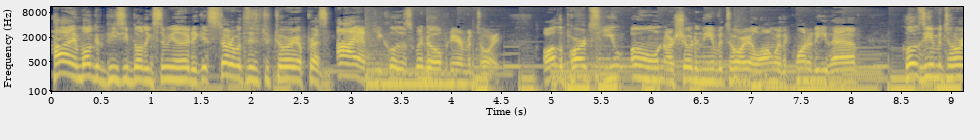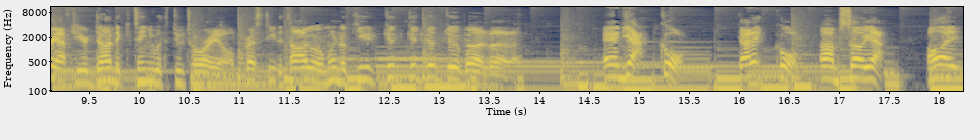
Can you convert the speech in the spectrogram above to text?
Hi, and welcome to PC Building Simulator. To get started with this tutorial, press I after you close this window, open your inventory. All the parts you own are shown in the inventory along with the quantity you have. Close the inventory after you're done to continue with the tutorial. Press T to toggle and window Q. And yeah, cool. Got it? Cool. Um, so yeah, all I,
